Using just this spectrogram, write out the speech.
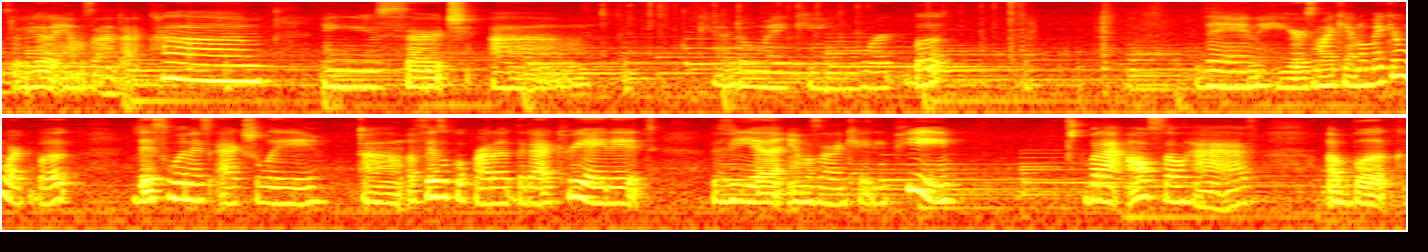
So you go to Amazon.com and you search um, candle making workbook. Then here's my candle making workbook. This one is actually um, a physical product that I created via Amazon KDP. But I also have a book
